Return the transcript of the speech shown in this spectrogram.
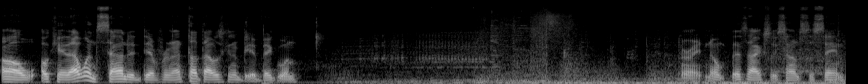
Oh, okay, that one sounded different. I thought that was going to be a big one. Alright, nope, this actually sounds the same.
